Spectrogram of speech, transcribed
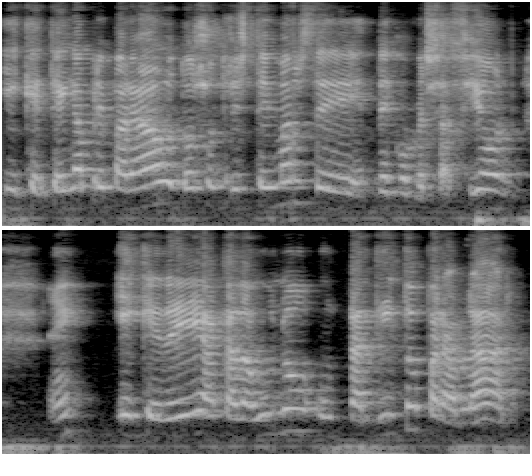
y que tenga preparado dos o tres temas de, de conversación y que dé a cada uno un ratito para hablar.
